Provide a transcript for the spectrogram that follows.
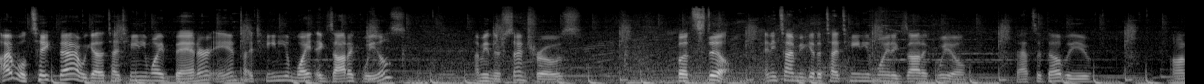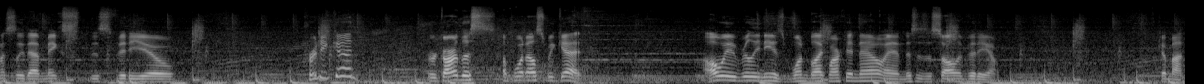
I will take that. We got a titanium white banner and titanium white exotic wheels. I mean, they're Centros, but still, anytime you get a titanium white exotic wheel, that's a W. Honestly, that makes this video pretty good, regardless of what else we get. All we really need is one black market now, and this is a solid video. Come on.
